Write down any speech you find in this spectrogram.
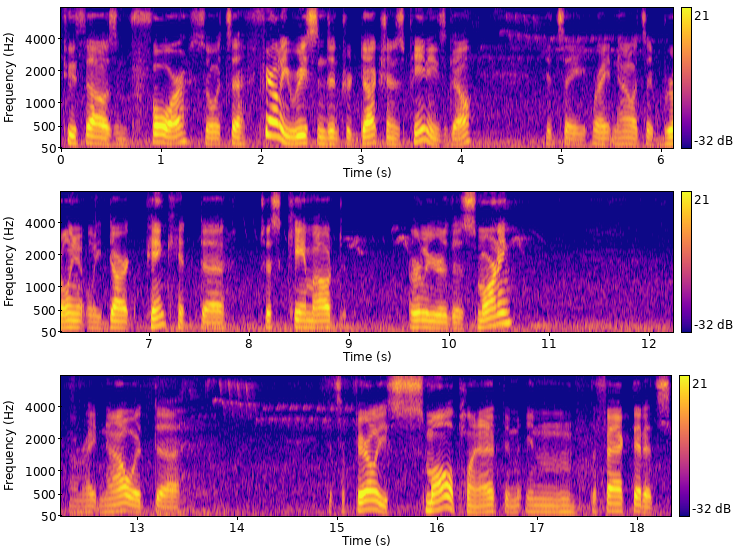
2004, so it's a fairly recent introduction as peonies go. It's a right now it's a brilliantly dark pink. It uh, just came out earlier this morning. Uh, right now it uh, it's a fairly small plant in, in the fact that it's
